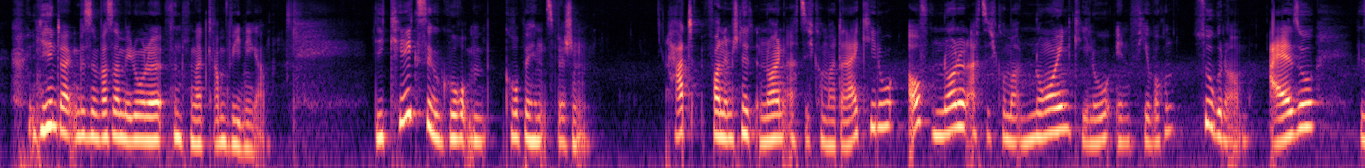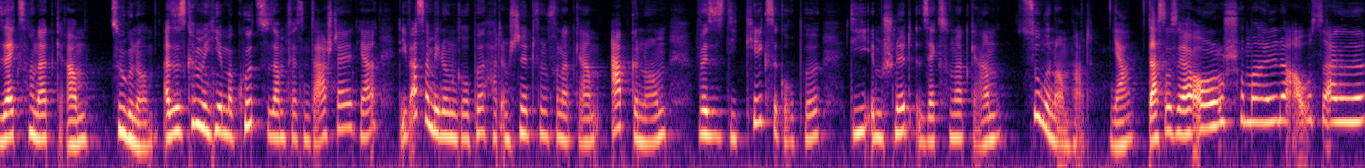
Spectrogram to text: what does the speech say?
jeden Tag ein bisschen Wassermelone, 500 Gramm weniger. Die Kekse-Gruppe hinzwischen hat von im Schnitt 89,3 Kilo auf 89,9 Kilo in vier Wochen zugenommen. Also 600 Gramm zugenommen. Also das können wir hier mal kurz zusammenfassend darstellen. Ja, die Wassermelonengruppe hat im Schnitt 500 Gramm abgenommen versus die Keksegruppe, die im Schnitt 600 Gramm zugenommen hat. Ja, das ist ja auch schon mal eine Aussage,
